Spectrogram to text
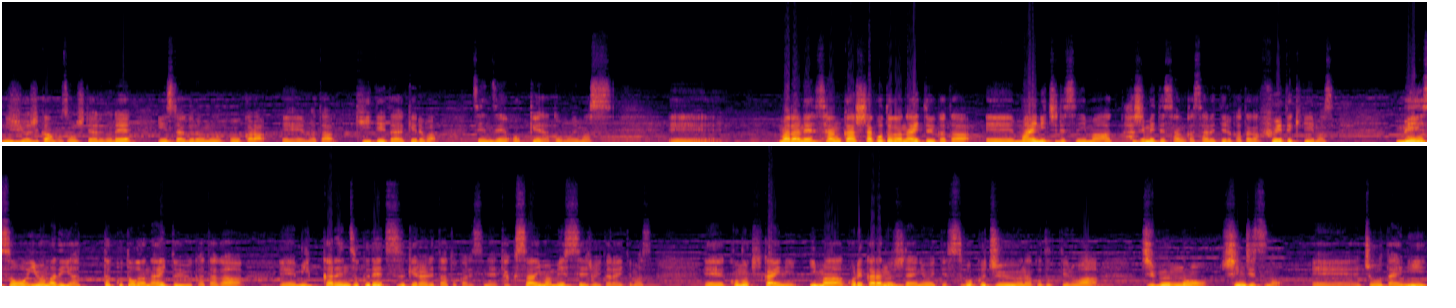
24時間保存してあるので、インスタグラムの方から、えーまた聞いていただければ全然 OK だと思います。えーまだね、参加したことがないという方、えー毎日ですね、今、初めて参加されている方が増えてきています。瞑想を今までやったことがないという方が、え3日連続で続けられたとかですね、たくさん今メッセージをいただいてます。えーこの機会に、今、これからの時代においてすごく重要なことっていうのは、自分の真実の、えー状態に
